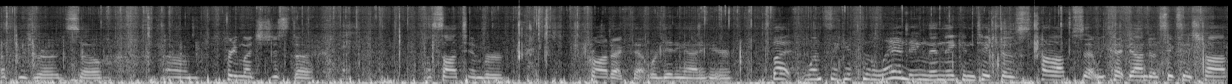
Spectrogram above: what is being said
up these roads so um, pretty much just a, a saw timber product that we're getting out of here. But once they get to the landing then they can take those tops that we cut down to a six inch top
